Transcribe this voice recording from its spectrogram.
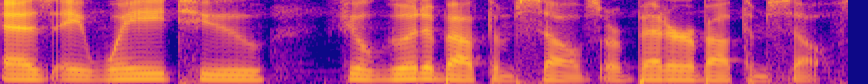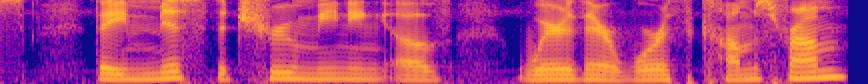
as a way to feel good about themselves or better about themselves they miss the true meaning of where their worth comes from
